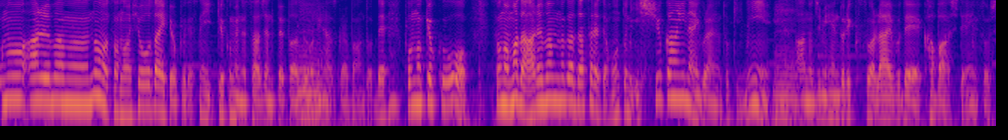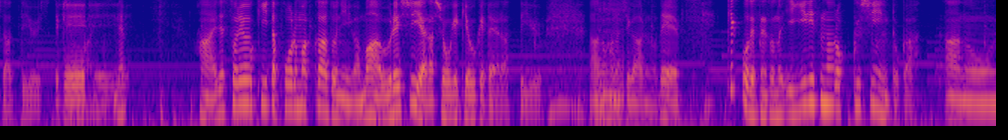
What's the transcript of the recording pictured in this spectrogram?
このアルバムのその表題曲ですね。1曲目の「サージェント・ペッパーズ・ロンリー・ハーツ・クラブ・バンド」でこの曲をそのまだアルバムが出されて本当に1週間以内ぐらいの時にうん。あのジミー・ヘンドリックスはライブでカバーして演奏したっていうエピソードがありますね。はい、でそれを聞いたポール・マッカートニーがまあ嬉しいやら衝撃を受けたやらっていうあのうん話があるので、結構ですねそのイギリスのロックシーンとかあの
